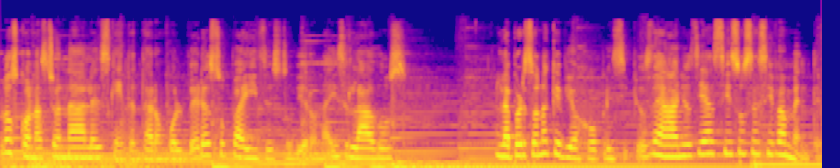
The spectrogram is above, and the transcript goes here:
los conacionales que intentaron volver a su país estuvieron aislados, la persona que viajó a principios de años y así sucesivamente.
